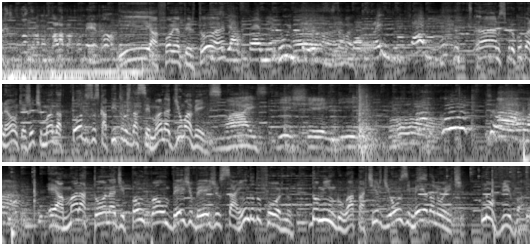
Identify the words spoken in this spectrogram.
E comer, não? Ih, a fome apertou, é? E a fome é muito. Ah, Eles estão morrendo de fome. Né? Ah, não se preocupa não, que a gente manda todos os capítulos da semana de uma vez. Mas que cheirinho bom! Fala! É a maratona de Pão Pão Beijo Beijo saindo do forno. Domingo, a partir de 11h30 da noite. No Viva!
